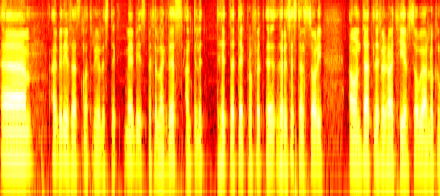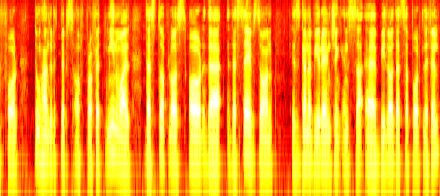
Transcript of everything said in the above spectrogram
Um, I believe that's not realistic. Maybe it's better like this until it hit the take profit, uh, the resistance, sorry, on that level right here. So we are looking for 200 pips of profit. Meanwhile, the stop loss or the the safe zone is gonna be ranging in uh, below that support level,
